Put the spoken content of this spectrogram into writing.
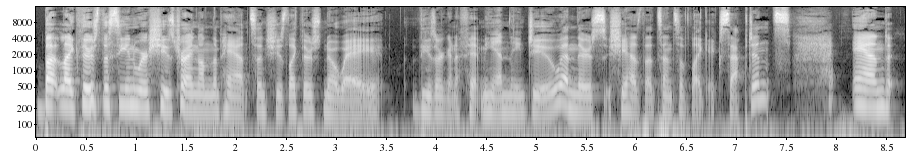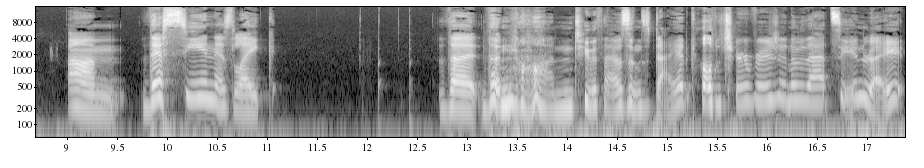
But like, there's the scene where she's trying on the pants, and she's like, "There's no way these are gonna fit me," and they do. And there's she has that sense of like acceptance, and um, this scene is like the the non 2000s diet culture version of that scene, right?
